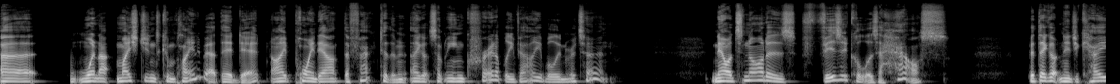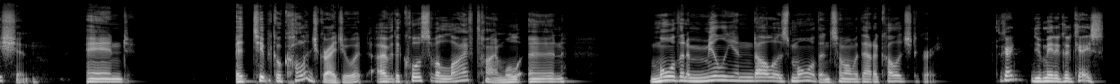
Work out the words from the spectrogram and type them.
uh, when I, my students complain about their debt, I point out the fact to them that they got something incredibly valuable in return. Now, it's not as physical as a house, but they got an education. And a typical college graduate over the course of a lifetime will earn more than a million dollars more than someone without a college degree. Okay, you've made a good case.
